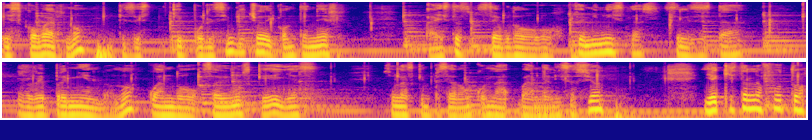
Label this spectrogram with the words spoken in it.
Escobar, ¿no? Que, que por el simple hecho de contener a estas pseudo feministas se les está reprimiendo, ¿no? Cuando sabemos que ellas son las que empezaron con la vandalización. Y aquí está la foto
